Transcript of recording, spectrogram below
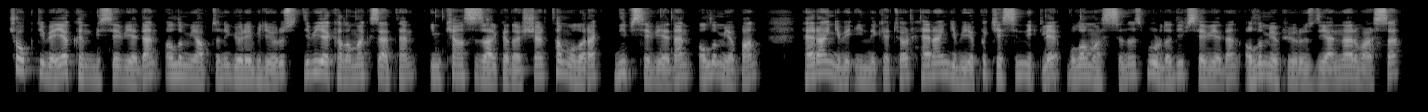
çok dibe yakın bir seviyeden alım yaptığını görebiliyoruz. Dibi yakalamak zaten imkansız arkadaşlar. Tam olarak dip seviyeden alım yapan herhangi bir indikatör, herhangi bir yapı kesinlikle bulamazsınız. Burada dip seviyeden alım yapıyoruz diyenler varsa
